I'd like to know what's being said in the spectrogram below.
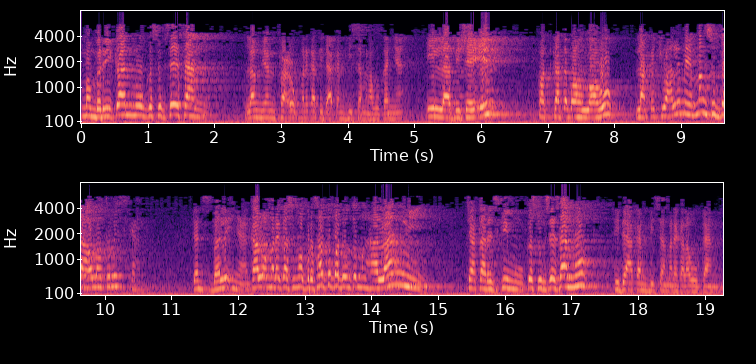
memberikanmu kesuksesan lam yanfa'uk mereka tidak akan bisa melakukannya illa bi syai'in qad katabahu lah kecuali memang sudah Allah tuliskan. Dan sebaliknya, kalau mereka semua bersatu pada untuk menghalangi jatah rezekimu, kesuksesanmu, tidak akan bisa mereka lakukan.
